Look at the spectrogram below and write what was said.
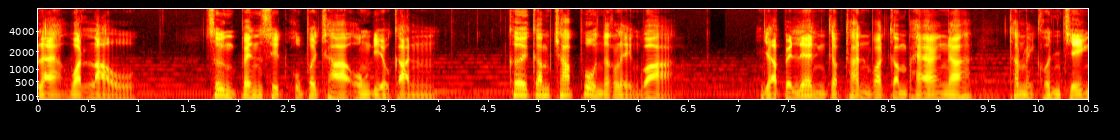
และวัดเหล่า ซึ่งเป็นสิทธิอุปชาองค์เดียวกัน เคยกำชับผู้นักเลงว่า อย่าไปเล่นกับท่านวัดกำแพงนะ ท่านเป็นคนจริง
